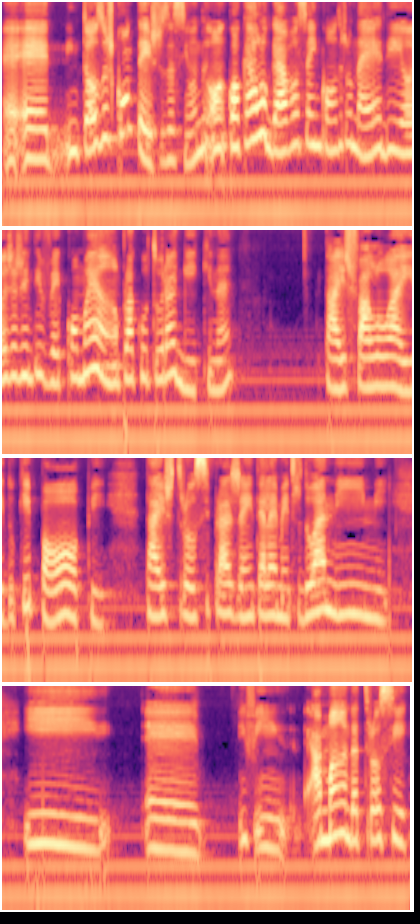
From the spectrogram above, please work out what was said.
é, é, em todos os contextos, assim, onde, onde, qualquer lugar você encontra o nerd e hoje a gente vê como é ampla a cultura geek, né? Thaís falou aí do K-pop, Thaís trouxe pra gente elementos do anime e, é, enfim, Amanda trouxe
